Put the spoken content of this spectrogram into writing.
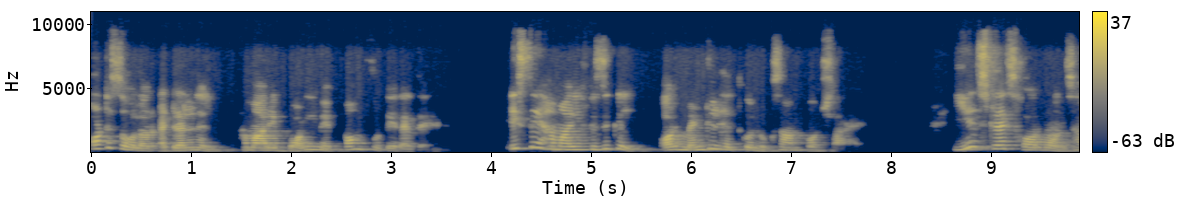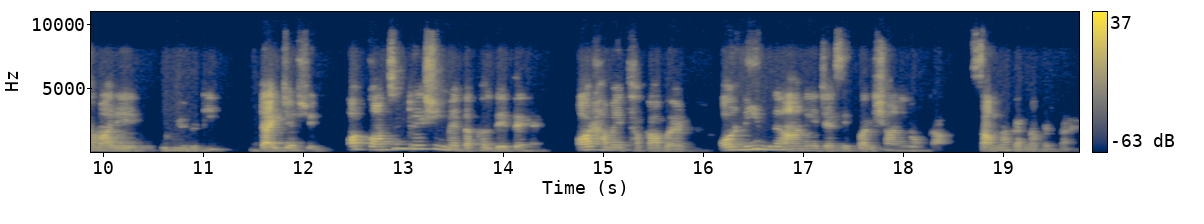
कॉर्टिसोल और एड्रेनलिन हमारे बॉडी में पंप होते रहते हैं। इससे हमारी फ़िज़िकल और मेंटल हेल्थ को नुकसान पहुँचता है। ये स्ट्रेस हॉर्मोन्स हमारे इम्यूनिटी डाइजेशन और कंसंट्रेशन में दखल देते हैं और हमें थकावट और नींद न आने जैसे परेशानियों का सामना करना पड़ता है।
